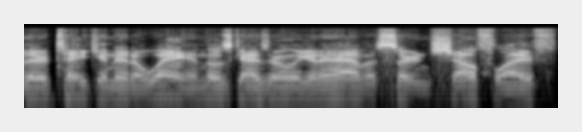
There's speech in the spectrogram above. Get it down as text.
they're taking it away, and those guys are only going to have a certain shelf life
